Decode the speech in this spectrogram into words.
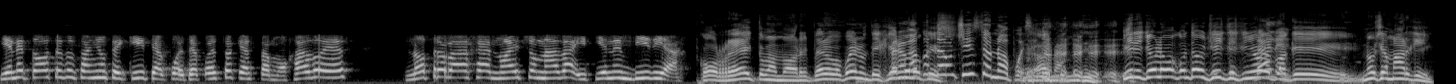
Tiene todos esos años aquí, te, acu- te apuesto que hasta mojado es, no trabaja, no ha hecho nada y tiene envidia. Correcto, mi amor. Pero bueno, ¿Pero dejémoslo va a contar un chiste o no? Pues, Ah, señora. Mire, yo le voy a contar un chiste, señora, Dale. para que no se amargue.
